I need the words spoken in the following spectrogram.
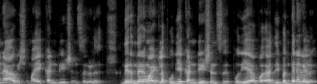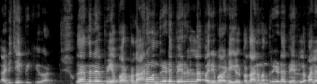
അനാവശ്യമായ കണ്ടീഷൻസുകൾ നിരന്തരമായിട്ടുള്ള പുതിയ കണ്ടീഷൻസ് പുതിയ നിബന്ധനകൾ അടിച്ചേൽപ്പിക്കുകയാണ്. ഉദാഹരണത്തിന് പ്രധാനമന്ത്രിയുടെ പേരിലുള്ള പരിപാടികൾ പ്രധാനമന്ത്രിയുടെ പേരിലുള്ള പല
